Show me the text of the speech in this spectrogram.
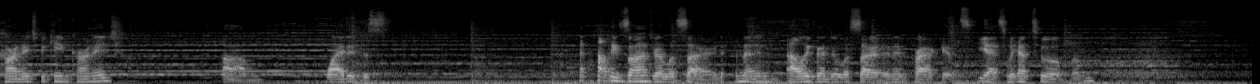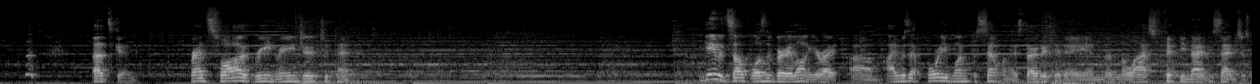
Carnage became Carnage. Um, why did this. Alexandra Lassard, and then Alexander Lassard, and in brackets, yes, we have two of them. That's good. Francois Green Ranger Tupin. The game itself wasn't very long, you're right. Um, I was at 41% when I started today, and then the last 59% just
